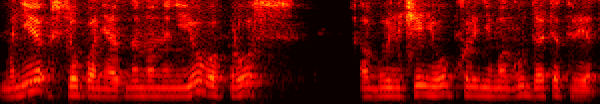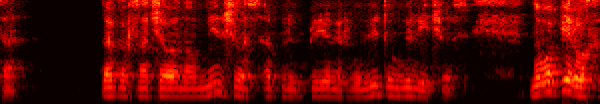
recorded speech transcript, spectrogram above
мне все понятно, но на нее вопрос об увеличении опухоли не могу дать ответа, так как сначала она уменьшилась, а при приеме флуорита увеличилась. Ну, во-первых,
